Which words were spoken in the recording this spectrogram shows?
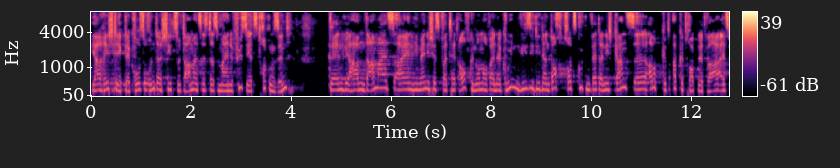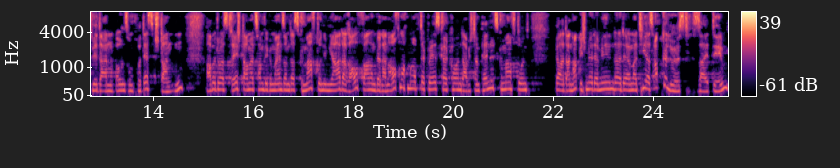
Ja, richtig. Der große Unterschied zu damals ist, dass meine Füße jetzt trocken sind. Denn wir haben damals ein himänisches Quartett aufgenommen auf einer grünen Wiese, die dann doch trotz gutem Wetter nicht ganz äh, abgetrocknet war, als wir dann bei unserem Podest standen. Aber du hast recht, damals haben wir gemeinsam das gemacht und im Jahr darauf waren wir dann auch nochmal auf der Grayscale Con, da habe ich dann Panels gemacht und ja, dann habe ich mir der minder der Matthias abgelöst seitdem.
